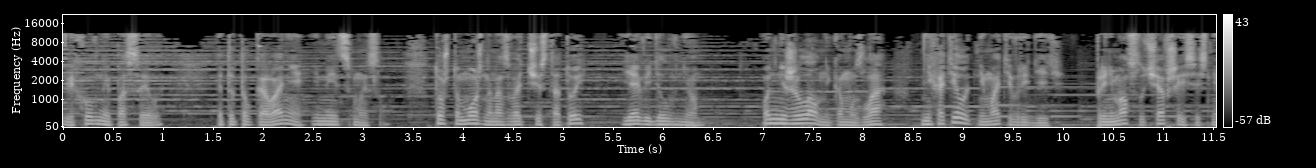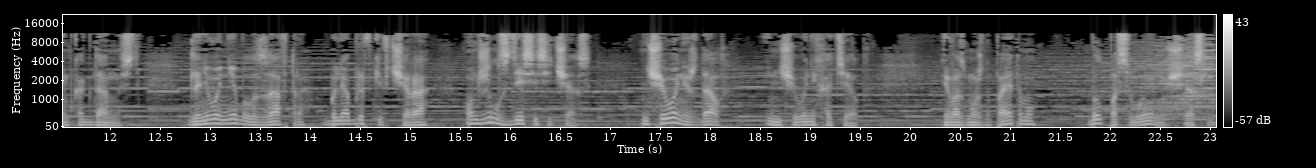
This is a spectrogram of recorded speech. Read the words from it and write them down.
греховные посылы. Это толкование имеет смысл. То, что можно назвать чистотой, я видел в нем. Он не желал никому зла, не хотел отнимать и вредить, принимал случавшееся с ним как данность – для него не было завтра, были обрывки вчера. Он жил здесь и сейчас. Ничего не ждал и ничего не хотел. И, возможно, поэтому был по-своему счастлив.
